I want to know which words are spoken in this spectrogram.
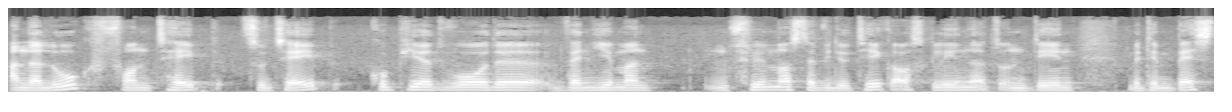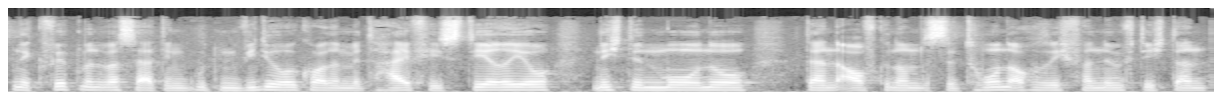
analog von Tape zu Tape kopiert wurde, wenn jemand einen Film aus der Videothek ausgeliehen hat und den mit dem besten Equipment, was er hat, den guten Videorekorder mit HiFi Stereo, nicht in Mono, dann aufgenommen, dass der Ton auch sich vernünftig dann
